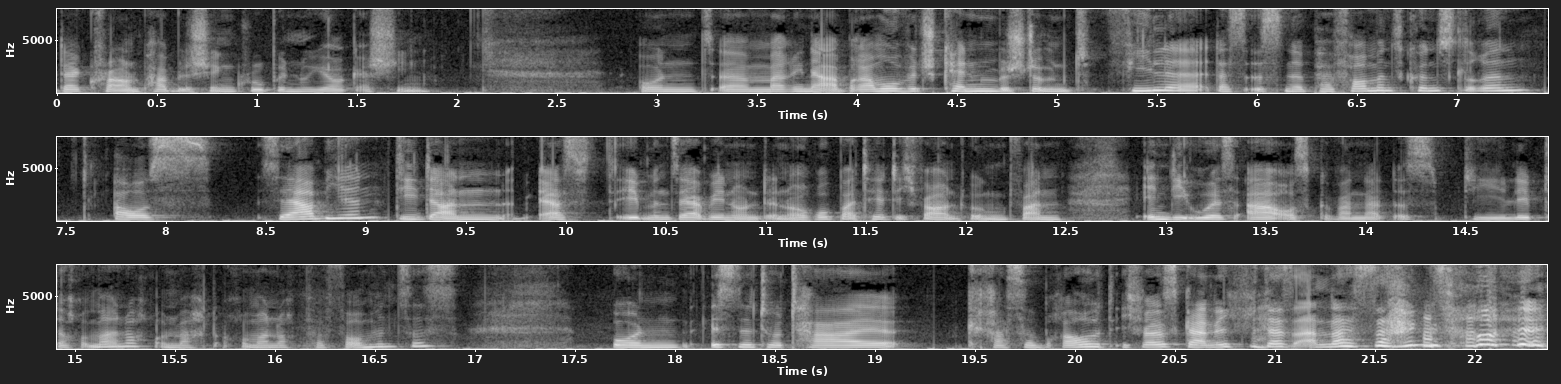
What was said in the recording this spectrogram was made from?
der Crown Publishing Group in New York erschienen. Und äh, Marina Abramovic kennen bestimmt viele. Das ist eine Performance-Künstlerin aus Serbien, die dann erst eben in Serbien und in Europa tätig war und irgendwann in die USA ausgewandert ist. Die lebt auch immer noch und macht auch immer noch Performances und ist eine total krasse Braut. Ich weiß gar nicht, wie ich das anders sagen soll.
